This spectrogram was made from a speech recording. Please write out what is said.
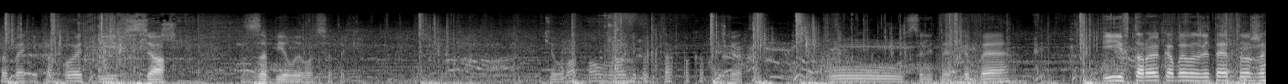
ХП не проходит, и все. Забил его все-таки. Урон, но вроде бы так пока придет. У, залетает КБ. И второй КБ вылетает тоже.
